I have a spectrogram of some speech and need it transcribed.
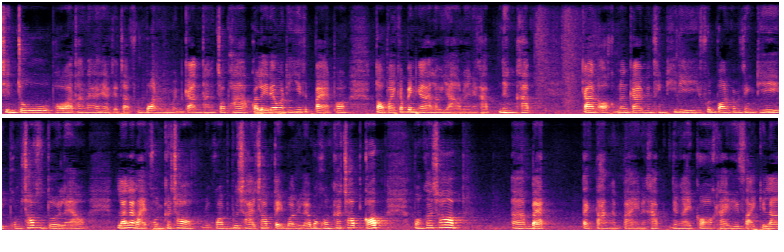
ชินจู เพราะว่าทางนั้นอยากจะจัดฟุตบอลเหมือนกันทางเจ้าภาพ ก็เลยได้วันที่ 28 เพราะต่อไปก็เป็นงานเรายาวเลยนะครับหนึ่งครับการออกกำลังกายเป็นสิ่งที่ดี ฟุตบอลก็เป็นสิ่งที่ผมชอบส่วนตัวอยู่แล้ว และหลาย ๆ คนก็ชอบความเป็นผู้ชายชอบเตะบอลอยู่แล้วบางคนก็ชอบกอล์ฟบางคนก็ชอบอแบดแตกต่างกันไปนะครับ ยังไงก็ใครที่สายกีฬา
